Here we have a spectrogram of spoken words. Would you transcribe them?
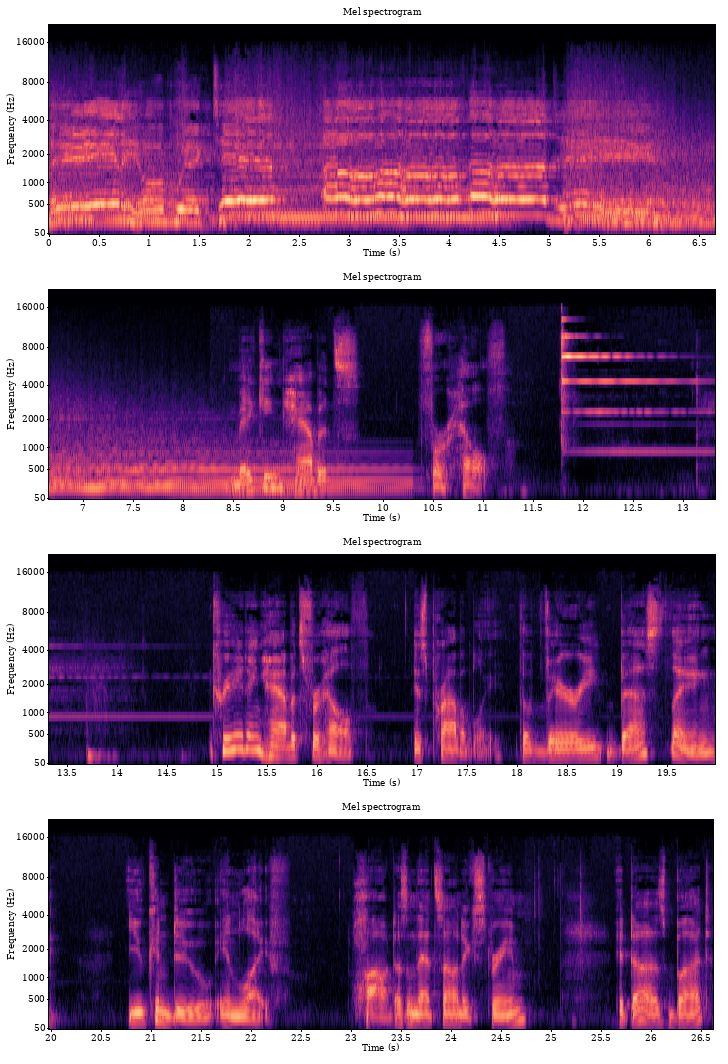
Paleo quick tip of the day. Making habits for health. Creating habits for health is probably the very best thing you can do in life. Wow, doesn't that sound extreme? It does, but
